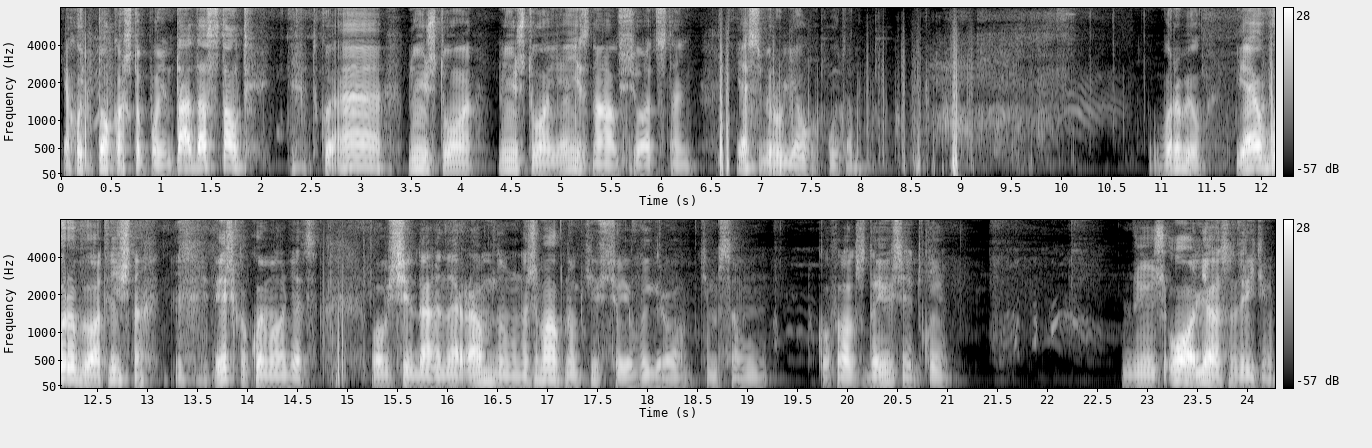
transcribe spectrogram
Я хоть только что понял. Да, достал ты. Такой, а, ну и что? Ну и что? Я не знал. Все, отстань. Я соберу леву какую-то. Вырубил? Я его вырубил, отлично. Видишь, какой молодец. В общем, да, на рандом нажимал кнопки, все, я выиграл. Тем самым. Такой флаг сдаюсь, и такой. О, Лего, смотрите.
